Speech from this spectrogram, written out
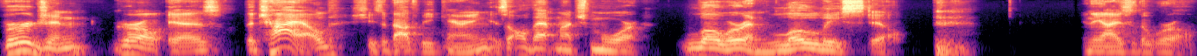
virgin girl is, the child she's about to be carrying is all that much more lower and lowly still in the eyes of the world.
